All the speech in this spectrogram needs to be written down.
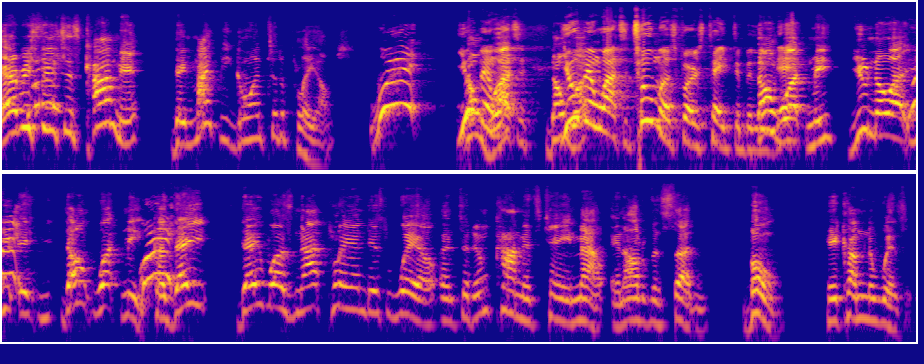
Ever since his comment, they might be going to the playoffs. What? You've Don't been what? watching. Don't You've what? been watching too much first take to believe Don't that. what me. You know I What? you- don't what me because they they was not playing this well until them comments came out, and all of a sudden, boom, here come the Wizards.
